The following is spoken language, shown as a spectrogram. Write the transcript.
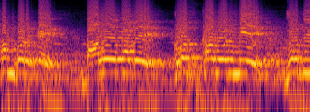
সম্পর্কে ভালোভাবে খোঁজ খবর নিয়ে যদি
